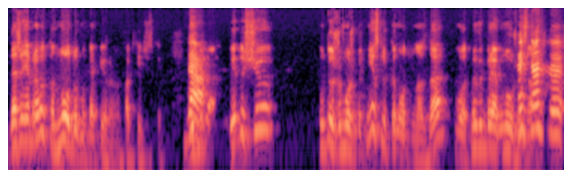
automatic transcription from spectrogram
Даже не обработку, а ноду мы копируем фактически. Да. Выбираем следующую, ну тоже может быть несколько нот у нас, да? Вот, мы выбираем нужную. То есть надо,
